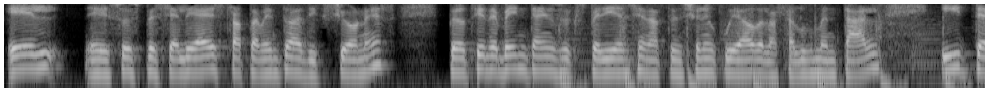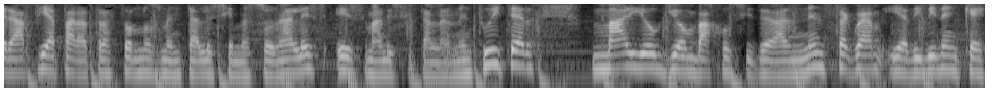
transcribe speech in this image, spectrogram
Él, eh, su especialidad es tratamiento de adicciones, pero tiene 20 años de experiencia en atención y cuidado de la salud mental y terapia para trastornos mentales y emocionales. Es Mario Citalán en Twitter, Mario-Citalán en Instagram y adivinen qué,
